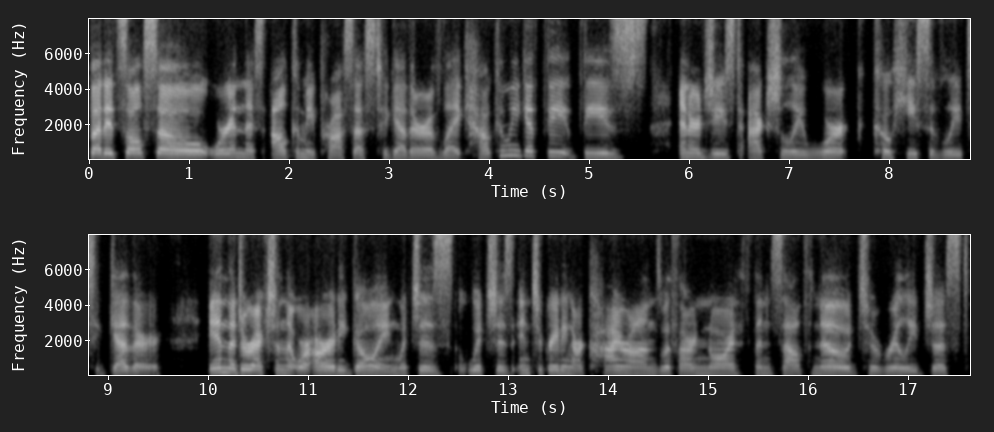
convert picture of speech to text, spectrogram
But it's also, we're in this alchemy process together of like, how can we get the these energies to actually work cohesively together in the direction that we're already going which is which is integrating our chirons with our north and south node to really just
